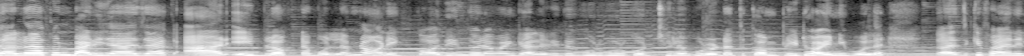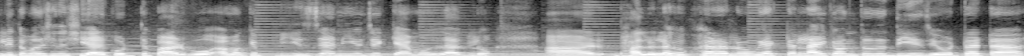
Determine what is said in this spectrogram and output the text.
চলো এখন বাড়ি যাওয়া যাক। আর এই ব্লগটা বললাম না, অনেক কদিন ধরে আমার গ্যালারিতে ঘুর ঘুর করছিল, পুরোটা তো কমপ্লিট হয়নি বলে। তো আজকে ফাইনালি তোমাদের সাথে শেয়ার করতে পারব। আমাকে প্লিজ জানিও যে কেমন লাগল। আর ভালো লাগুক, খারাপ লাগুক, একটা লাইক অন্তত দিয়ে যেও। টাটা।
